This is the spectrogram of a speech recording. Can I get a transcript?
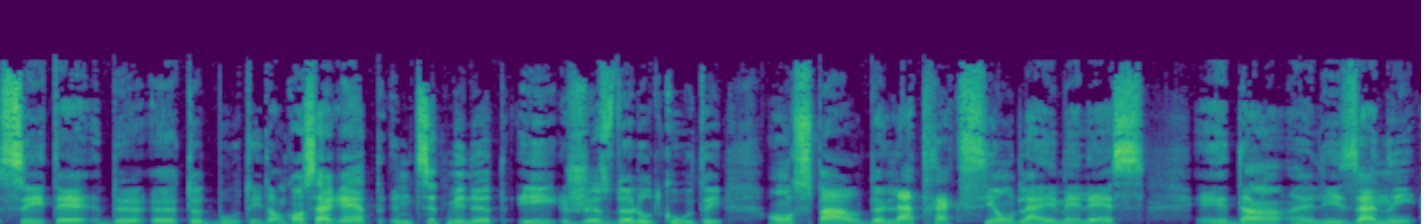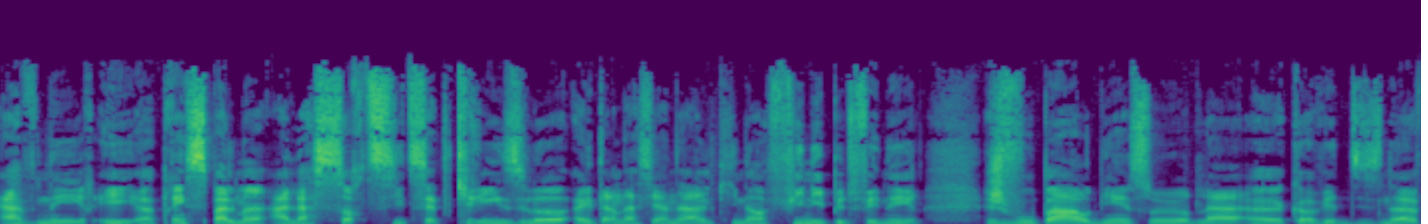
c'était de euh, toute beauté. Donc, on s'arrête une petite minute et juste de l'autre côté, on se parle de l'attraction de la MLS dans les années à venir et principalement à la sortie de cette crise-là internationale qui n'en finit plus de finir. Je vous parle bien sûr de la COVID-19.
